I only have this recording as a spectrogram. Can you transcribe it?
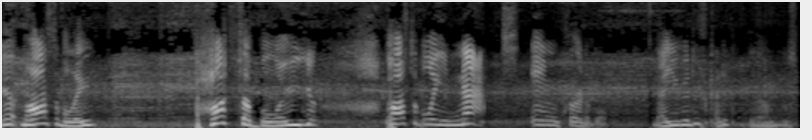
Yeah, possibly. Possibly. Possibly not. Incredible. Now you can just gotta go down this.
